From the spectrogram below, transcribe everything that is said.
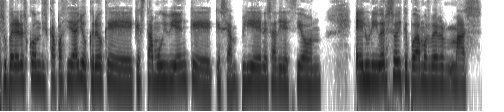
superhéroes con discapacidad, yo creo que, está muy bien que, que, se amplíe en esa dirección el universo y que podamos ver más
